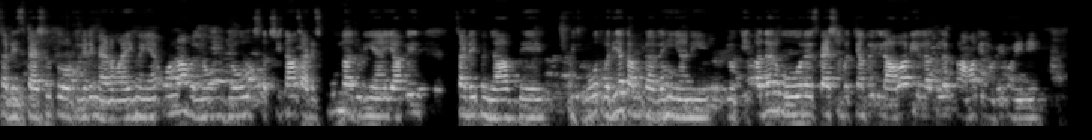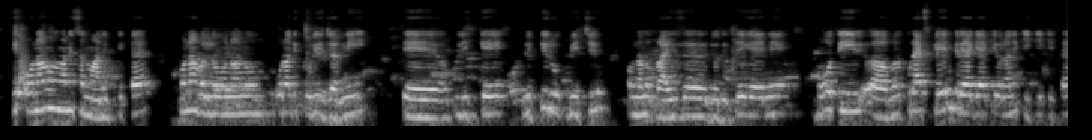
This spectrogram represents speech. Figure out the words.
ਸਾਡੇ ਸਪੈਸ਼ਲ ਤੌਰ ਤੇ ਜਿਹੜੇ ਮੈਡਮ ਆਏ ਹੋਏ ਆ, ਉਹਨਾਂ ਵੱਲੋਂ ਜੋ ਸ਼ਖਸੀਅਤਾਂ ਸਾਡੇ ਸਕੂਲ ਨਾਲ ਜੁੜੀਆਂ ਜਾਂ ਫਿਰ ਸਾਡੇ ਪੰਜਾਬ ਦੇ ਵਿੱਚ ਬਹੁਤ ਵਧੀਆ ਕੰਮ ਕਰ ਰਹੀਆਂ ਨੇ, ਜੋ ਕਿ ਅਦਰ ਹੋਰ ਸਪੈਸ਼ਲ ਬੱਚਿਆਂ ਤੋਂ ਇਲਾਵਾ ਵੀ ਅਲੱਗ-ਅਲੱਗ ਥਾਵਾਂ ਤੇ ਜੁੜੇ ਹੋਏ ਨੇ, ਤੇ ਉਹਨਾਂ ਨੂੰ ਉਹਨਾਂ ਨੇ ਸਨਮਾਨਿਤ ਕੀਤਾ ਉਹਨਾਂ ਵੱਲੋਂ ਉਹਨਾਂ ਨੂੰ ਉਹਨਾਂ ਦੀ ਪੂਰੀ ਜਰਨੀ ਤੇ ਲਿਖ ਕੇ, ਲਿਖਤੀ ਰੂਪ ਵਿੱਚ ਉਹਨਾਂ ਨੂੰ ਪ੍ਰਾਈਜ਼ ਜੋ ਦਿੱਤੇ ਗਏ ਨੇ, ਬਹੁਤ ਹੀ ਮਤਲਬ ਪੂਰਾ ਐਕਸਪਲੇਨ ਕਰਿਆ ਗਿਆ ਕਿ ਉਹਨਾਂ ਨੇ ਕੀ ਕੀ ਕੀਤਾ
